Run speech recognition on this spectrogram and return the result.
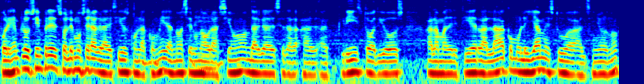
por ejemplo siempre solemos ser agradecidos con la comida, ¿no? Hacer una oración, dar gracias a, a- a Cristo, a Dios, a la Madre Tierra, a Alá, como le llames tú a- al Señor, ¿no?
